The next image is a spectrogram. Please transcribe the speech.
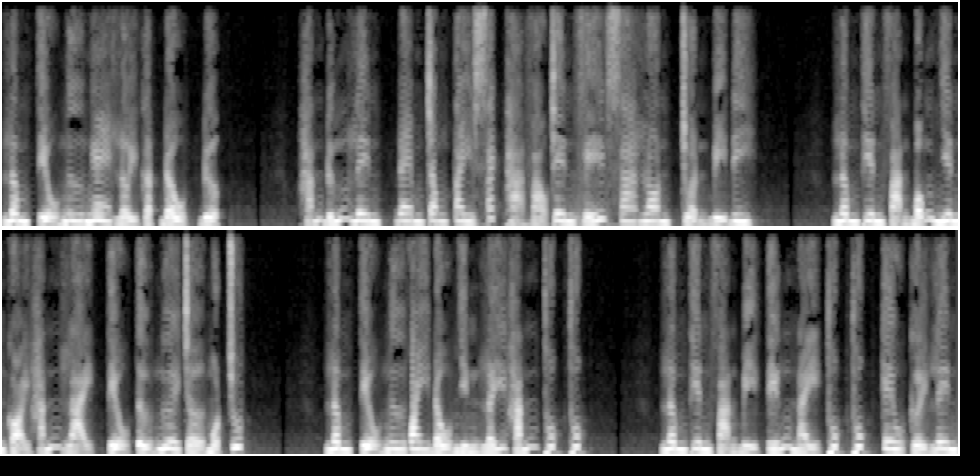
Lâm tiểu ngư nghe lời gật đầu, được. Hắn đứng lên, đem trong tay sách thả vào trên ghế salon, chuẩn bị đi. Lâm Thiên Vạn bỗng nhiên gọi hắn lại, tiểu tử ngươi chờ một chút. Lâm Tiểu Ngư quay đầu nhìn lấy hắn thúc thúc. Lâm Thiên Vạn bị tiếng này thúc thúc kêu cười lên,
